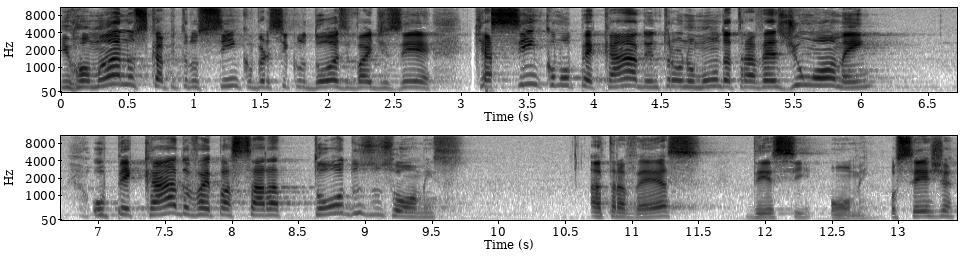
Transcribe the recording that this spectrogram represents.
E Romanos capítulo 5, versículo 12 vai dizer que assim como o pecado entrou no mundo através de um homem, o pecado vai passar a todos os homens através desse homem. Ou seja,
